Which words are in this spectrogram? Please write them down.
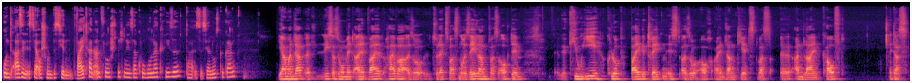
Und Asien ist ja auch schon ein bisschen weiter in Anführungsstrichen in dieser Corona-Krise. Da ist es ja losgegangen. Ja, man äh, liest das im Moment halber. Also zuletzt war es Neuseeland, was auch dem äh, QE-Club beigetreten ist, also auch ein Land jetzt, was äh, Anleihen kauft. Das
